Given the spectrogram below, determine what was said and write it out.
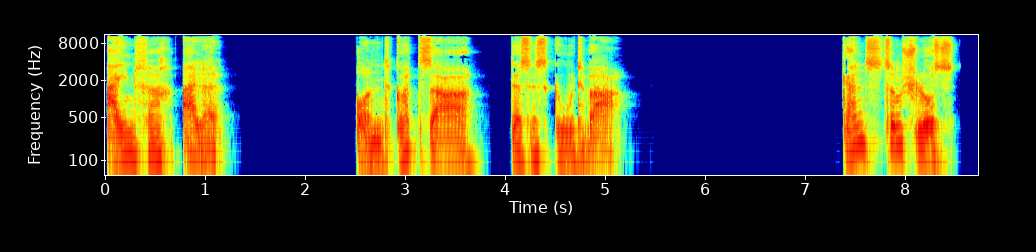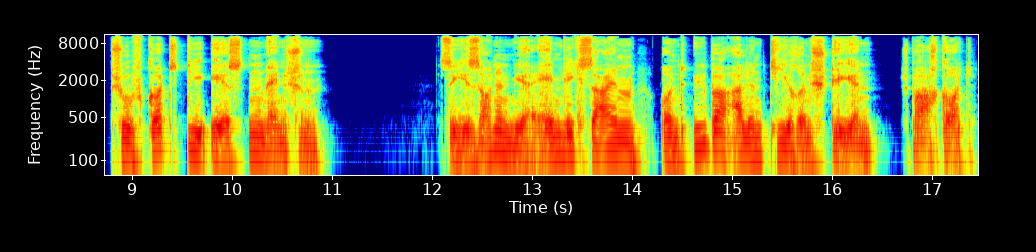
einfach alle. Und Gott sah, dass es gut war. Ganz zum Schluss schuf Gott die ersten Menschen. Sie sollen mir ähnlich sein und über allen Tieren stehen, sprach Gott.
